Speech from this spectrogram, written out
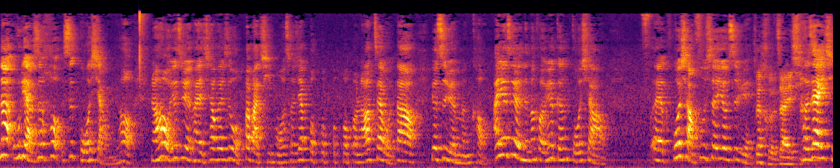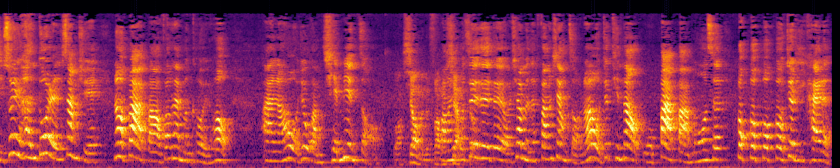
那无聊是后是国小以后，然后我幼稚园开始翘课，是我爸爸骑摩托车，叫啵啵啵啵啵，然后载我到幼稚园门口。啊，幼稚园的门口因为跟国小，呃，国小附设幼稚园在合在一起，合在一起，所以很多人上学。然后我爸把我放在门口以后，啊，然后我就往前面走。往校门的方向对对对，往校门的方向走，然后我就听到我爸爸摩托车啵啵啵啵就离开了，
